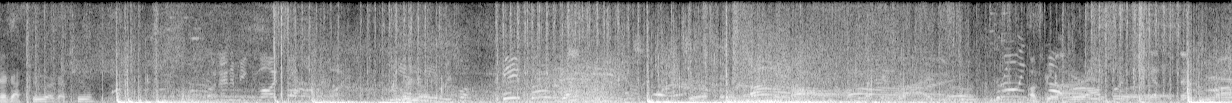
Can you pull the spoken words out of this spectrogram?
Yeah, I got two, I got two. Got enemy glide bomb on the way. The enemy is Keep close. Throwing Okay. We're all pushing at the same spot.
